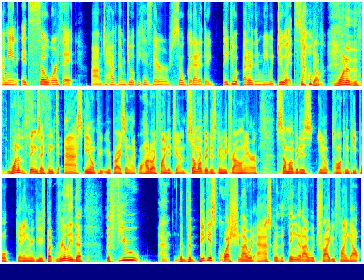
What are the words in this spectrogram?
I mean, it's so worth it um, to have them do it because they're so good at it. They they do it better than we would do it. So Yep. One of the one of the things I think to ask, you know, you're probably saying like, well, how do I find a gem? Some of it is going to be trial and error. Some of it is, you know, talking to people, getting reviews. But really, the the few the the biggest question I would ask, or the thing that I would try to find out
